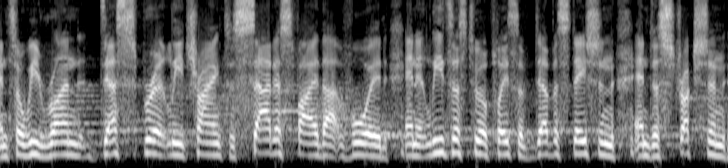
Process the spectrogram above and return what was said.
and so we run desperately trying to satisfy that void, and it leads us to a place of devastation and destruction.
